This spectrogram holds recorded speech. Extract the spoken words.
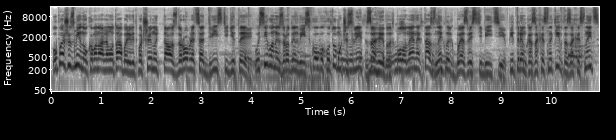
У першу зміну у комунальному таборі відпочинуть та оздоровляться 200 дітей. Усі вони з родин військових, у тому числі загиблих, полонених та зниклих безвісті бійців. Підтримка захисників та захисниць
